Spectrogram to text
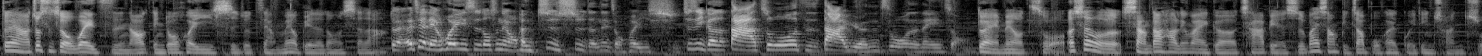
对啊，就是只有位置，然后顶多会议室就这样，没有别的东西啦。对，而且连会议室都是那种很制式的那种会议室，就是一个大桌子、大圆桌的那一种。对，没有错。而且我想到还有另外一个差别是，外商比较不会规定穿着。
